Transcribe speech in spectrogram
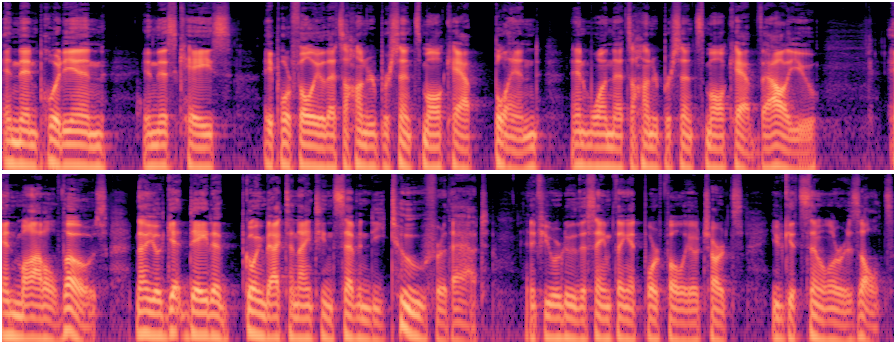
and then put in, in this case, a portfolio that's 100% small cap blend and one that's 100% small cap value and model those. Now, you'll get data going back to 1972 for that if you were to do the same thing at portfolio charts, you'd get similar results.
